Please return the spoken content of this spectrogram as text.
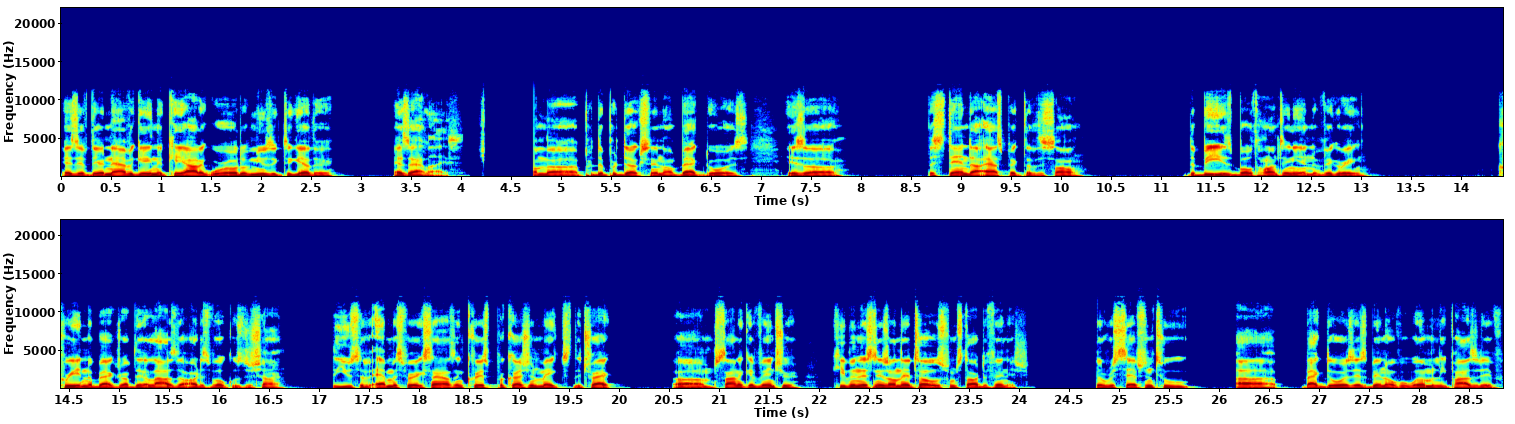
as if they're navigating the chaotic world of music together as allies. On the the production on Backdoors is uh the standout aspect of the song. The beat is both haunting and invigorating, creating a backdrop that allows the artist's vocals to shine. The use of atmospheric sounds and crisp percussion makes the track um, sonic adventure, keeping listeners on their toes from start to finish. The reception to uh, Backdoors has been overwhelmingly positive,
